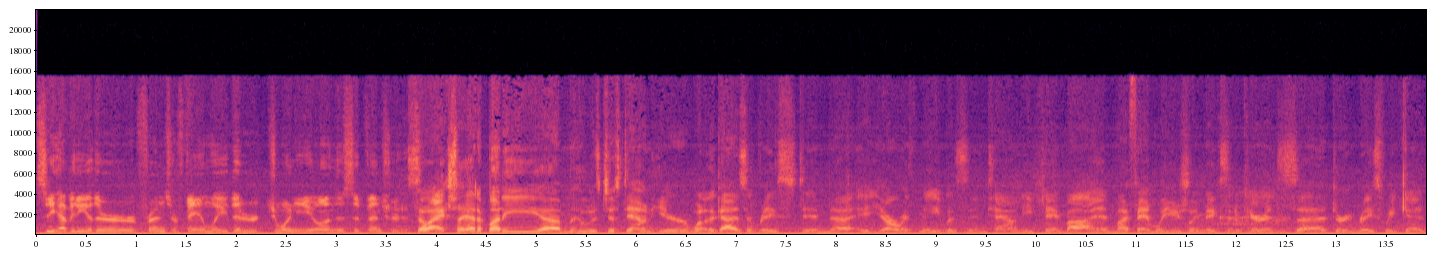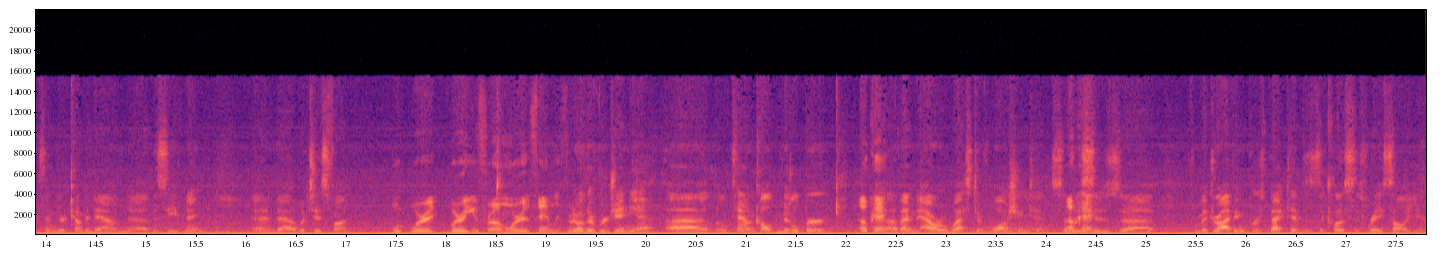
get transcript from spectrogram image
so you have any other friends or family that are joining you on this adventure? So I actually had a buddy um, who was just down here. One of the guys that raced in uh, AER with me was in town. He came by, and my family usually makes an appearance uh, during race weekends, and they're coming down uh, this evening, and uh, which is fun. Wh- Where where are you from? Where are the family from? Northern Virginia, uh, a little town called Middleburg. Okay. uh, about an hour west of Washington. So this is, uh, from a driving perspective, this is the closest race all year.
